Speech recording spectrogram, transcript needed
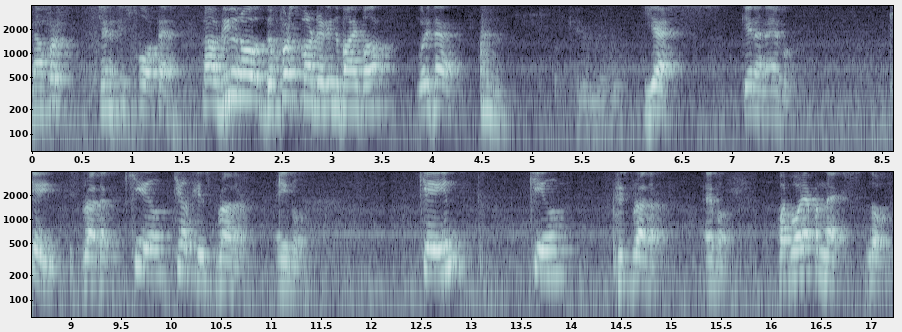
Now first Genesis 4:10. Now do you know the first murder in the Bible? What is that? Yes, Cain and Abel. Cain, his brother, killed killed his brother Abel. Cain killed his brother Abel. But what happened next? Look.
